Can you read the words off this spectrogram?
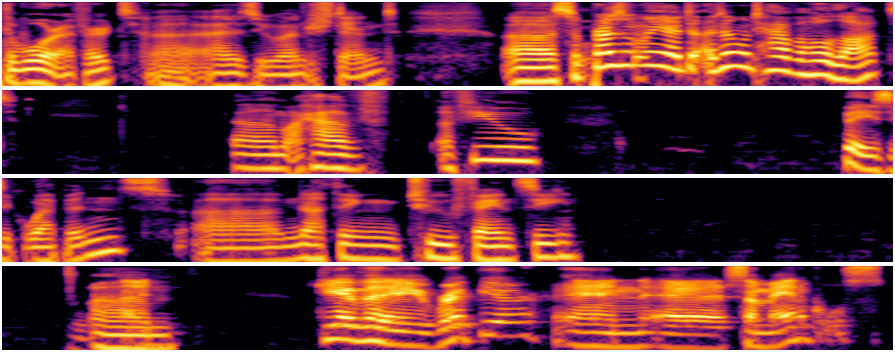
the war effort, uh, as you understand. Uh, so presently, I, d- I don't have a whole lot. Um, I have a few basic weapons, uh, nothing too fancy. Um, Do you have a rapier and uh, some manacles?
